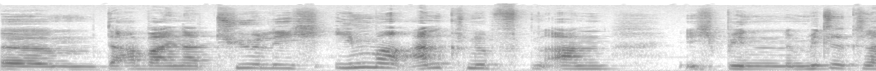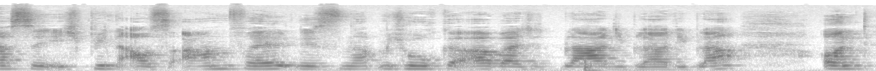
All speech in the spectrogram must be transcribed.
ähm, dabei natürlich immer anknüpften an, ich bin eine Mittelklasse, ich bin aus armen Verhältnissen, habe mich hochgearbeitet, bla, die, bla, die, bla. Und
